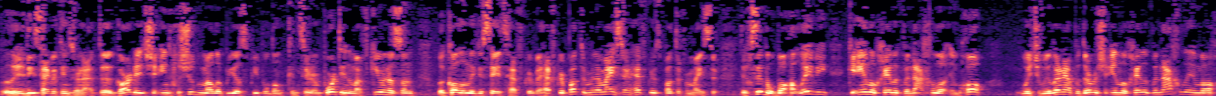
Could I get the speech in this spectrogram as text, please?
these type of things are not uh, guarded. She'ain Chashuvim Alabrios, people don't consider important. The Mafkir Nasan, but call them, they just say it's Hefker. But Hefker Pater Min Meister, and Hefker is Pater from Meister. The Chsibu Bahat Levi, Ke'en Lo Chelik V'nachla Imcho, which we learn out, but Dervish She'en Lo Chelik V'nachla Imcho,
